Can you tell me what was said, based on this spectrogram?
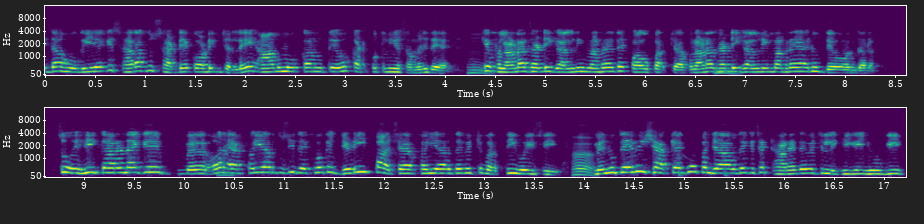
ਇਦਾਂ ਹੋ ਗਈ ਹੈ ਕਿ ਸਾਰਾ ਕੁਝ ਸਾਡੇ ਅਕੋਰਡਿੰਗ ਚੱਲੇ। ਆਮ ਲੋਕਾਂ ਨੂੰ ਤੇ ਉਹ ਕਟਪੁਤਲੀਆਂ ਸਮਝਦੇ ਆ ਕਿ ਫਲਾਣਾ ਸਾਡੀ ਗੱਲ ਨਹੀਂ ਮੰਨ ਰਿਹਾ ਤੇ ਪਾਓ ਪਰਚਾ ਫਲਾਣਾ ਸਾਡੀ ਗੱਲ ਨਹੀਂ ਮੰਨ ਰਿਹਾ ਇਹਨੂੰ ਦਿਓ ਅੰਦਰ। ਸੋ ਇਹੀ ਕਾਰਨ ਹੈ ਕਿ ਔਰ ਐਫ ਆਈ ਆਰ ਤੁਸੀਂ ਦੇਖੋ ਕਿ ਜਿਹੜੀ ਭਾਸ਼ਾ ਐਫ ਆਈ ਆਰ ਦੇ ਵਿੱਚ ਵਰਤੀ ਹੋਈ ਸੀ। ਮੈਨੂੰ ਤੇ ਇਹ ਵੀ ਸ਼ੱਕ ਹੈ ਕਿ ਉਹ ਪੰਜਾਬ ਦੇ ਕਿਸੇ ਥਾਣੇ ਦੇ ਵਿੱਚ ਲਿਖੀ ਗਈ ਹੋਊਗੀ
